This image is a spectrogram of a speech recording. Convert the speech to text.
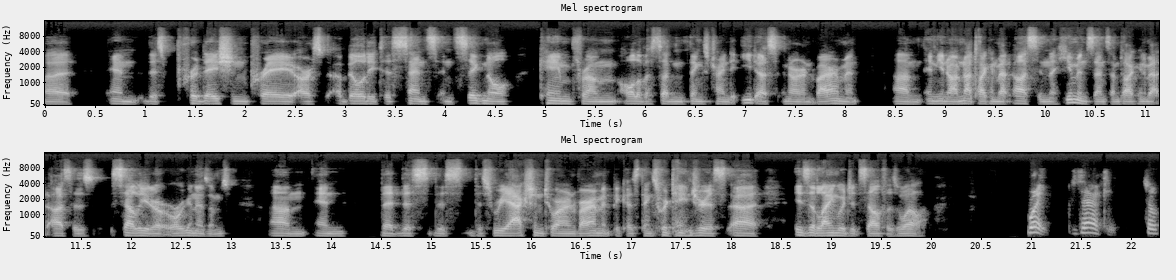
uh, and this predation prey our ability to sense and signal came from all of a sudden things trying to eat us in our environment. Um, and you know i'm not talking about us in the human sense i'm talking about us as cellular organisms. Um, and that this this this reaction to our environment because things were dangerous uh, is a language itself as well. Right, exactly. So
